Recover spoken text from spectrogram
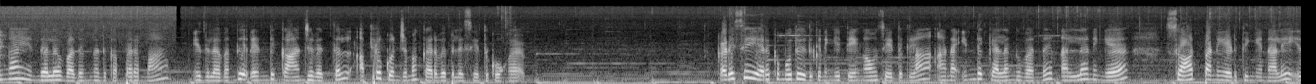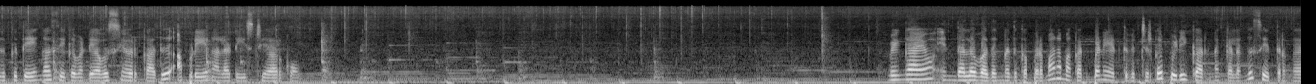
வெங்காயம் இந்த அளவு வதங்கினதுக்கு அப்புறமா இதில் வந்து ரெண்டு காஞ்ச வெத்தல் அப்புறம் கொஞ்சமாக கருவேப்பிலை சேர்த்துக்கோங்க. கடைசியாக இறக்கும் போது இதுக்கு நீங்கள் தேங்காயும் சேர்த்துக்கலாம். ஆனால் இந்த கிழங்கு வந்து நல்லா நீங்கள் சாட் பண்ணி எடுத்தீங்கனாலே இதுக்கு தேங்காய் சேர்க்க வேண்டிய அவசியம் இருக்காது. அப்படியே நல்லா டேஸ்டியாக இருக்கும். வெங்காயம் இந்த அளவு வதங்கினதுக்கு அப்புறமா நம்ம கட் பண்ணி எடுத்து வச்சிருக்க பிடி கருணக்கிழங்கு சேர்த்துருங்க.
